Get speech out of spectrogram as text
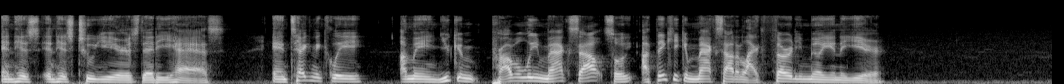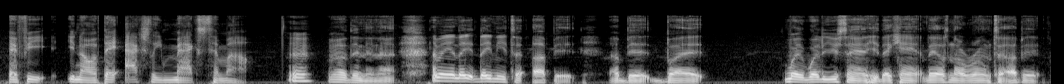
in his in his 2 years that he has. And technically, I mean, you can probably max out. So I think he can max out at like 30 million a year. If he, you know, if they actually maxed him out. Yeah, well, then than that. I mean, they they need to up it a bit, but wait, what are you saying? He they can't. There's no room to up it.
